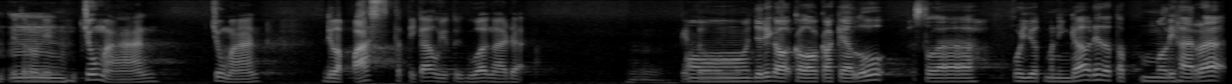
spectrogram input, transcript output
diturunin cuman cuman dilepas ketika itu gua nggak ada gitu Oh, jadi kalau kalau kakek lu setelah Uyut meninggal dia tetap memelihara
